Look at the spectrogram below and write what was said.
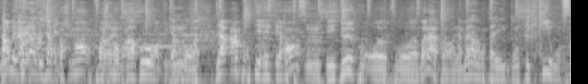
Non mais voilà déjà franchement franchement Ouais. bravo en tout cas Mm. pour euh, déjà un pour tes références et deux pour euh, pour euh, voilà pour la manière dont t'écris on sent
